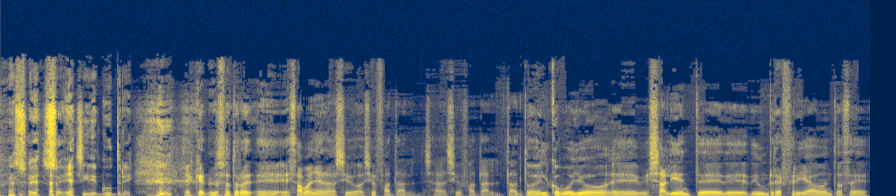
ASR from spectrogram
soy, soy, así de cutre. Es que nosotros eh, esta mañana ha sido, ha sido fatal, o sea, ha sido fatal. Tanto él como yo, eh, saliente de, de, un resfriado, entonces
